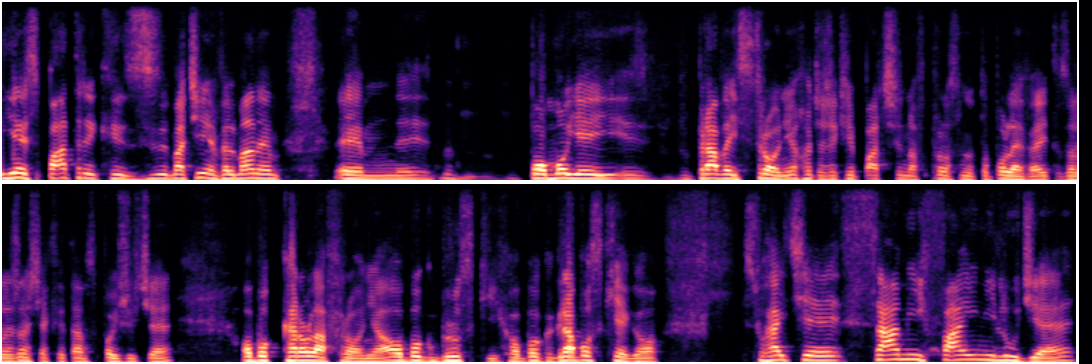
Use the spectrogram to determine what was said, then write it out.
jest Patryk z Maciejem Welmanem em, po mojej y, prawej stronie, chociaż jak się patrzy na wprost, no to po lewej, to w zależności jak się tam spojrzycie. Obok Karola Fronia, obok Bruskich, obok Grabowskiego. Słuchajcie, sami fajni ludzie.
